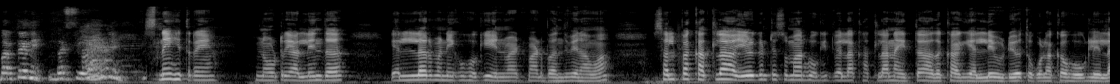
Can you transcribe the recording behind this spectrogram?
ಬರ್ತೇನೆ. ಬರ್ತೀಯಾ? ಸ್ನೇಹಿತರೆ ನೋಡ್ರಿ ಅಲ್ಲಿಂದ ಎಲ್ಲರ ಮನೆಗೂ ಹೋಗಿ ಇನ್ವೈಟ್ ಮಾಡಿ ಬಂದ್ವಿ ನಾವು. ಸ್ವಲ್ಪ ಕತ್ಲ ಏಳು ಗಂಟೆ ಸುಮಾರು ಹೋಗಿದ್ವಲ್ಲ ಕತ್ಲನ ಇತ್ತು ಅದಕ್ಕಾಗಿ ಅಲ್ಲೇ ವಿಡಿಯೋ ತೊಗೊಳಕ್ಕೆ ಹೋಗಲಿಲ್ಲ.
